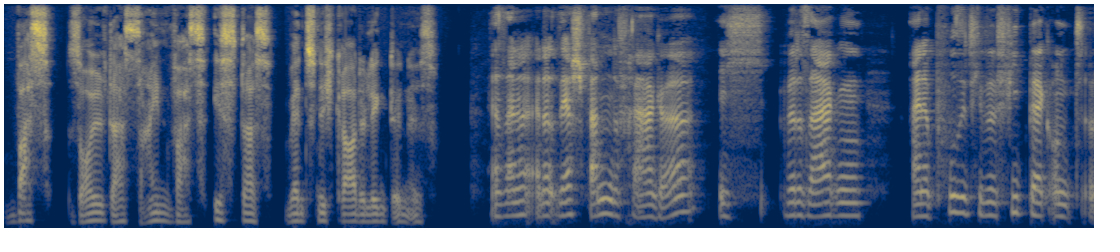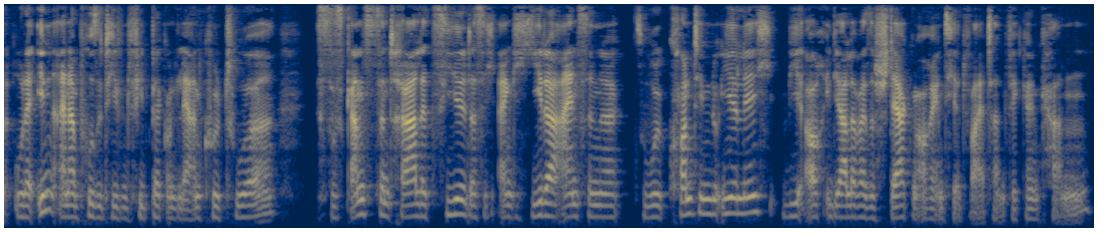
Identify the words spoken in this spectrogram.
was soll das sein? Was ist das, wenn es nicht gerade LinkedIn ist? Das ist eine, eine sehr spannende Frage. Ich würde sagen, eine positive Feedback und oder in einer positiven Feedback- und Lernkultur ist das ganz zentrale Ziel, dass sich eigentlich jeder Einzelne sowohl kontinuierlich wie auch idealerweise stärkenorientiert weiterentwickeln kann.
